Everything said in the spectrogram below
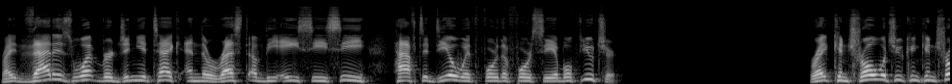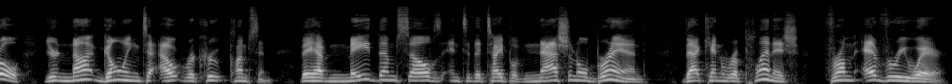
right? That is what Virginia Tech and the rest of the ACC have to deal with for the foreseeable future. Right? Control what you can control. You're not going to out recruit Clemson. They have made themselves into the type of national brand that can replenish from everywhere.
